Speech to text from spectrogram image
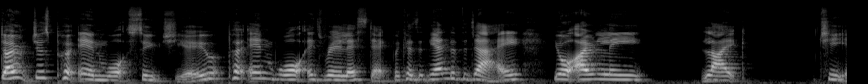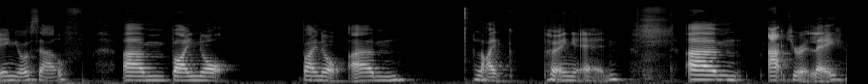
don't just put in what suits you, put in what is realistic because at the end of the day, you're only like cheating yourself um, by not, by not, um, like putting it in. Um, accurately.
